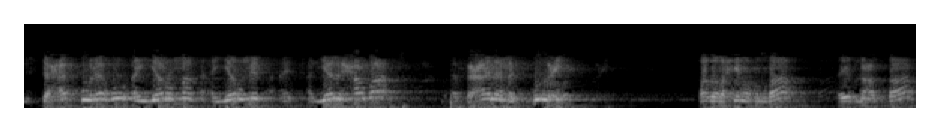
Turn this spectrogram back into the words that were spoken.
يستحب له أن يرمق أن يرمق أن يلحظ أفعال متبوعه قال رحمه الله أي ابن عطار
